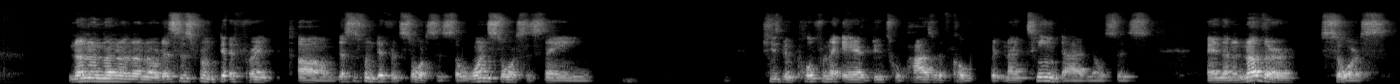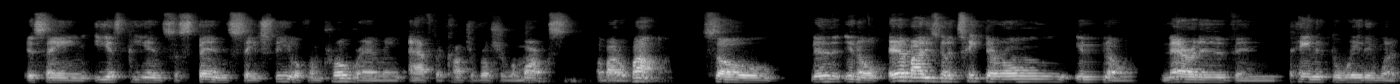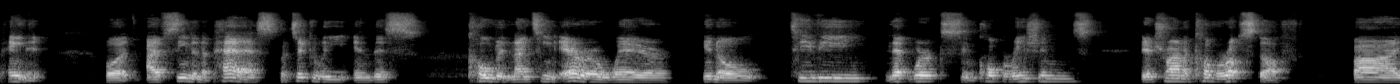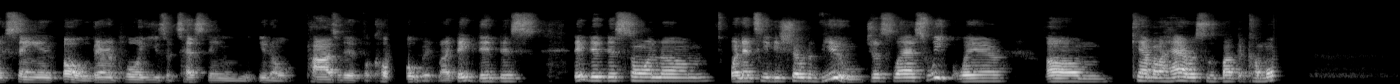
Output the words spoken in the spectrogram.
No, no, no, no, no, no. This is from different. Um, this is from different sources. So one source is saying she's been pulled from the air due to a positive COVID nineteen diagnosis, and then another source is saying ESPN suspends Sage Steele from programming after controversial remarks about Obama. So you know, everybody's going to take their own, you know, narrative and paint it the way they want to paint it. But I've seen in the past, particularly in this COVID 19 era, where, you know, TV networks and corporations, they're trying to cover up stuff by saying, oh, their employees are testing, you know, positive for COVID. Like they did this, they did this on um on that TV show The View just last week, where um Kamala Harris was about to come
